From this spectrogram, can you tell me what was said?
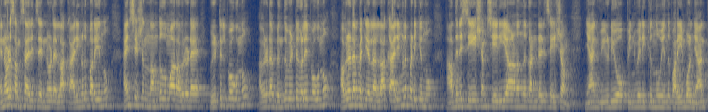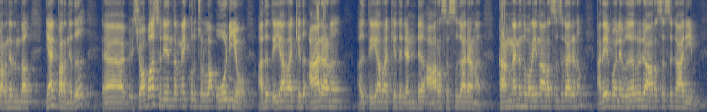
എന്നോട് സംസാരിച്ച് എന്നോട് എല്ലാ കാര്യങ്ങളും പറയുന്നു. അതിനുശേഷം നന്ദകുമാർ അവരുടെ വീട്ടിൽ പോകുന്നു. അവരുടെ ബന്ധുവീട്ടുകളിൽ പോകുന്നു. അവരുടെ പറ്റിയുള്ള എല്ലാ കാര്യങ്ങളും പഠിക്കുന്നു. അതിനുശേഷം ശരിയാണെന്ന് കണ്ടതിന് ശേഷം ഞാൻ വീഡിയോ പിൻവലിക്കുന്നു എന്ന് പറയുമ്പോൾ ഞാൻ പറഞ്ഞത് എന്താ? ഞാൻ പറഞ്ഞത് ശോഭാ സുരേന്ദ്രനെ കുറിച്ചുള്ള ഓഡിയോ അത് തയ്യാറാക്കിയത് ആരാണ്? അത് തയ്യാറാക്കിയത് രണ്ട് ആർ എസ് എസ്സുകാരാണ്. കണ്ണൻ എന്ന് പറയുന്ന ആർ എസ് എസ്സുകാരനും അതേപോലെ വേറൊരു ആർ എസ് എസ്സുകാരിയും.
